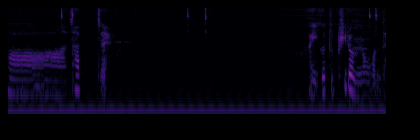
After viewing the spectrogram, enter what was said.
아, 삭제. 아, 이것도 필요 없는 건데.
